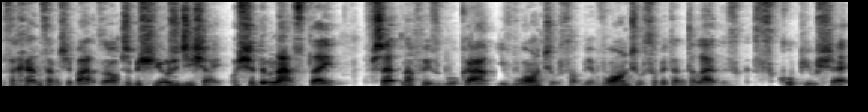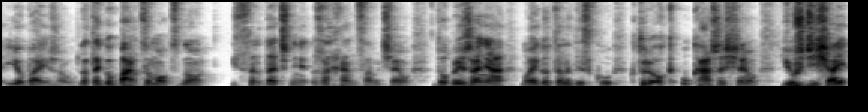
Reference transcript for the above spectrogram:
zachęcam Cię bardzo, żebyś już dzisiaj o 17 wszedł na Facebooka i włączył sobie, włączył sobie ten teledysk, skupił się i obejrzał. Dlatego bardzo mocno i serdecznie zachęcam Cię do obejrzenia mojego teledysku, który ukaże się już dzisiaj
